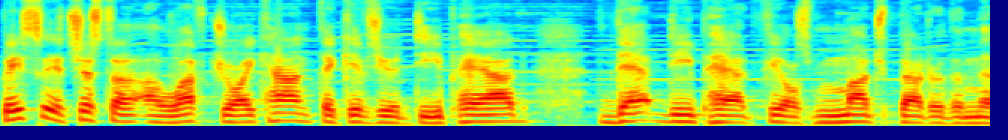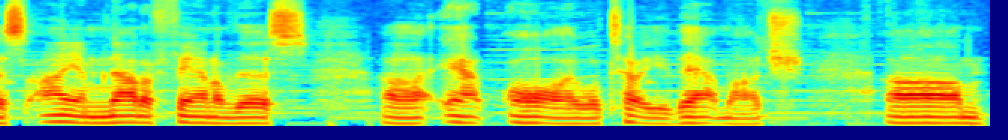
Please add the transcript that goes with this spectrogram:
basically it's just a, a left Joy-Con that gives you a D-pad. That D-pad feels much better than this. I am not a fan of this uh, at all, I will tell you that much. Um,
